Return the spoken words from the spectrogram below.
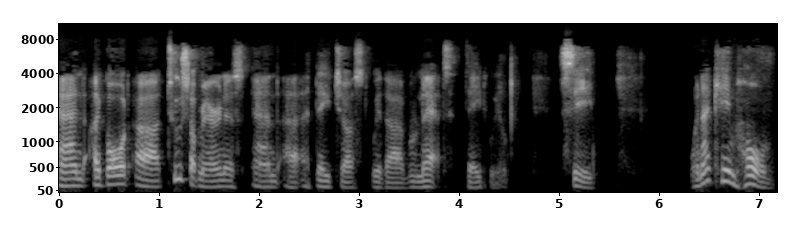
And I bought uh, two Submariners and a, a Datejust with a brunette date wheel. See, when I came home,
